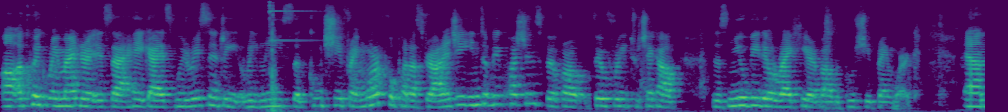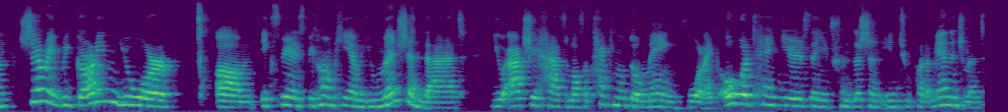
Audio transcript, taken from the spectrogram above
Uh, a quick reminder is that, hey guys, we recently released the Gucci framework for product strategy interview questions. Feel, for, feel free to check out this new video right here about the Gucci framework. And Sherry, regarding your um, experience become PM, you mentioned that you actually have lots of technical domain for like over 10 years, then you transition into product management.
